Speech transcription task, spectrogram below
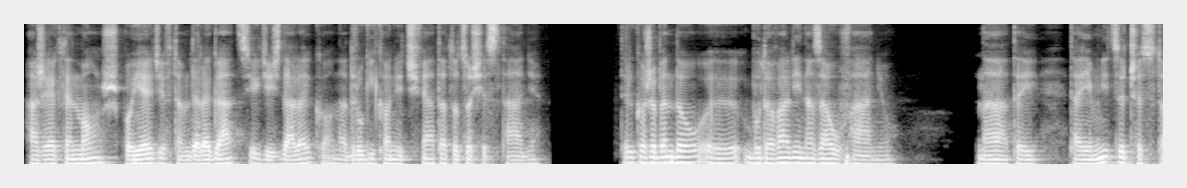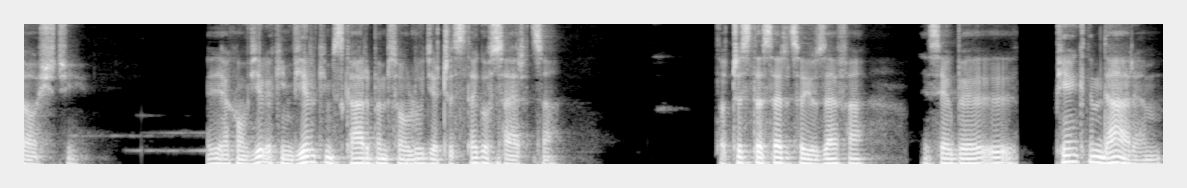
a że jak ten mąż pojedzie w tę delegację gdzieś daleko, na drugi koniec świata, to co się stanie. Tylko, że będą y, budowali na zaufaniu, na tej tajemnicy czystości. Jaką, jakim wielkim skarbem są ludzie czystego serca. To czyste serce Józefa jest jakby y, pięknym darem.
